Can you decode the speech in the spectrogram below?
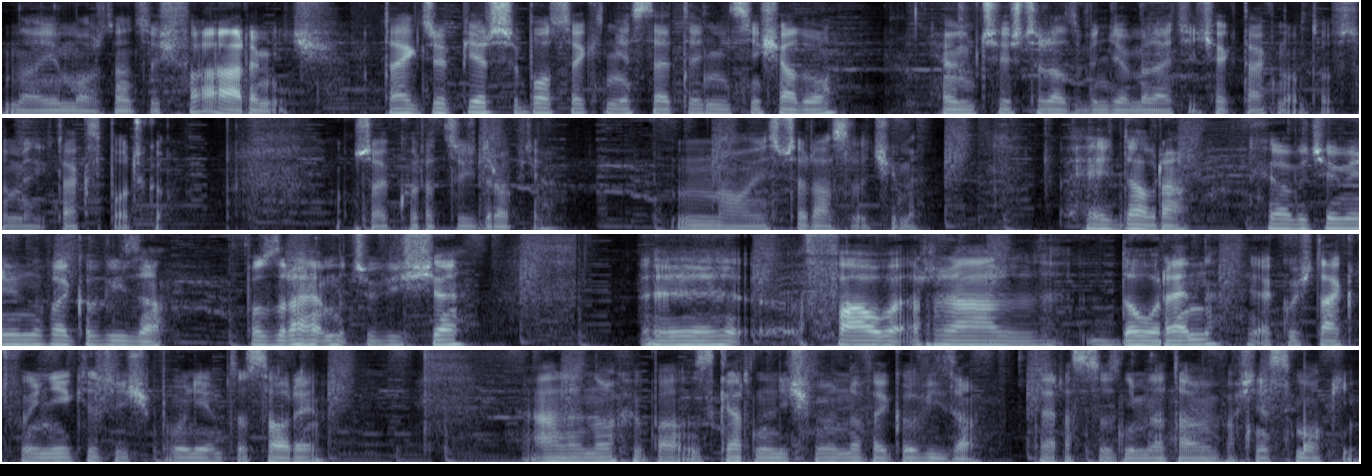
No i można coś farmić. Także pierwszy bossek niestety nic nie siadło. Nie wiem czy jeszcze raz będziemy lecieć, jak tak, no to w sumie i tak spoczko. Może akurat coś dropnie. No, jeszcze raz lecimy. Ej, dobra, chyba będziemy mieli nowego widza. Pozdrawiam oczywiście. Yy, Doren, jakoś tak twój nick, jeżeli się pomyliłem to sorry. Ale no chyba zgarnęliśmy nowego widza. Teraz co z nim latamy właśnie smoki.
